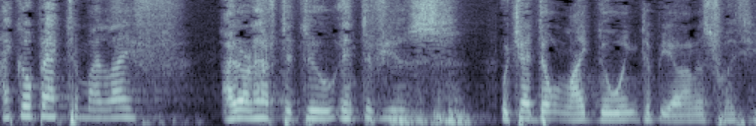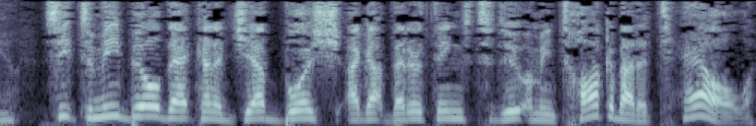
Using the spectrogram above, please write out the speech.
I go back to my life. I don't have to do interviews, which I don't like doing, to be honest with you. See, to me, Bill, that kind of Jeb Bush, I got better things to do. I mean, talk about a tell.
